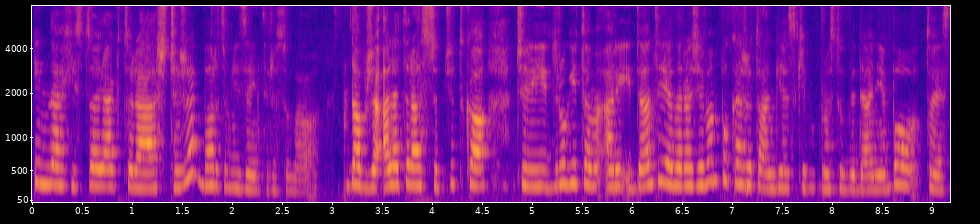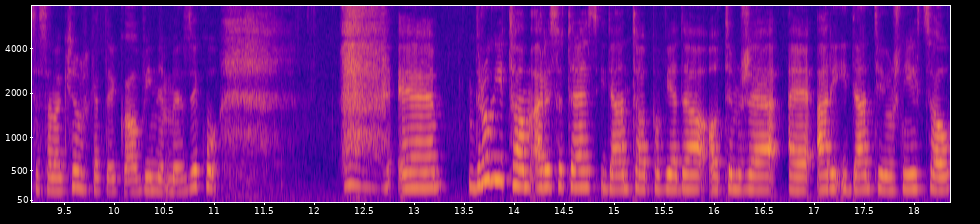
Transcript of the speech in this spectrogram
inna historia, która szczerze bardzo mnie zainteresowała. Dobrze, ale teraz szybciutko, czyli drugi tom Ari i Dante. Ja na razie wam pokażę to angielskie po prostu wydanie, bo to jest ta sama książka, tylko w innym języku. E, Drugi tom Arystoteles i Dante opowiada o tym, że e, Ari i Dante już nie chcą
